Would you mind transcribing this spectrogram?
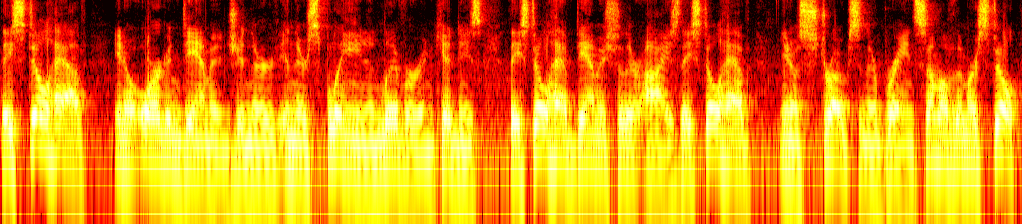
They still have you know organ damage in their in their spleen and liver and kidneys. They still have damage to their eyes. They still have you know strokes in their brains. Some of them are still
